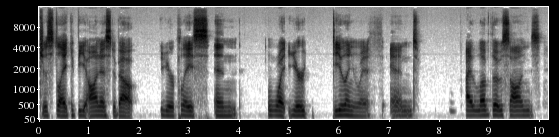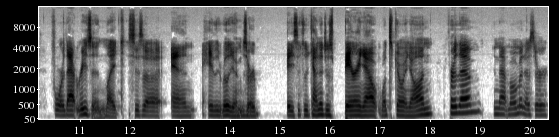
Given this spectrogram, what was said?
just like be honest about your place and what you're dealing with and I love those songs for that reason. Like SZA and Hayley Williams are basically kind of just bearing out what's going on for them in that moment as they're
